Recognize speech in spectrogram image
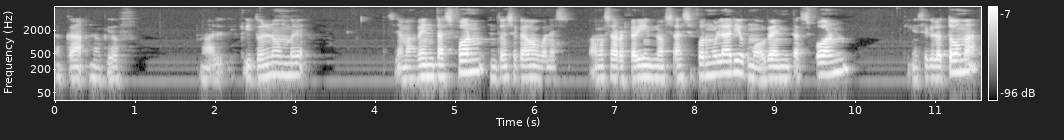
Acá no quedó mal escrito el nombre se llama ventas form. Entonces acá vamos a referirnos a ese formulario como ventas form. Fíjense que lo toma.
